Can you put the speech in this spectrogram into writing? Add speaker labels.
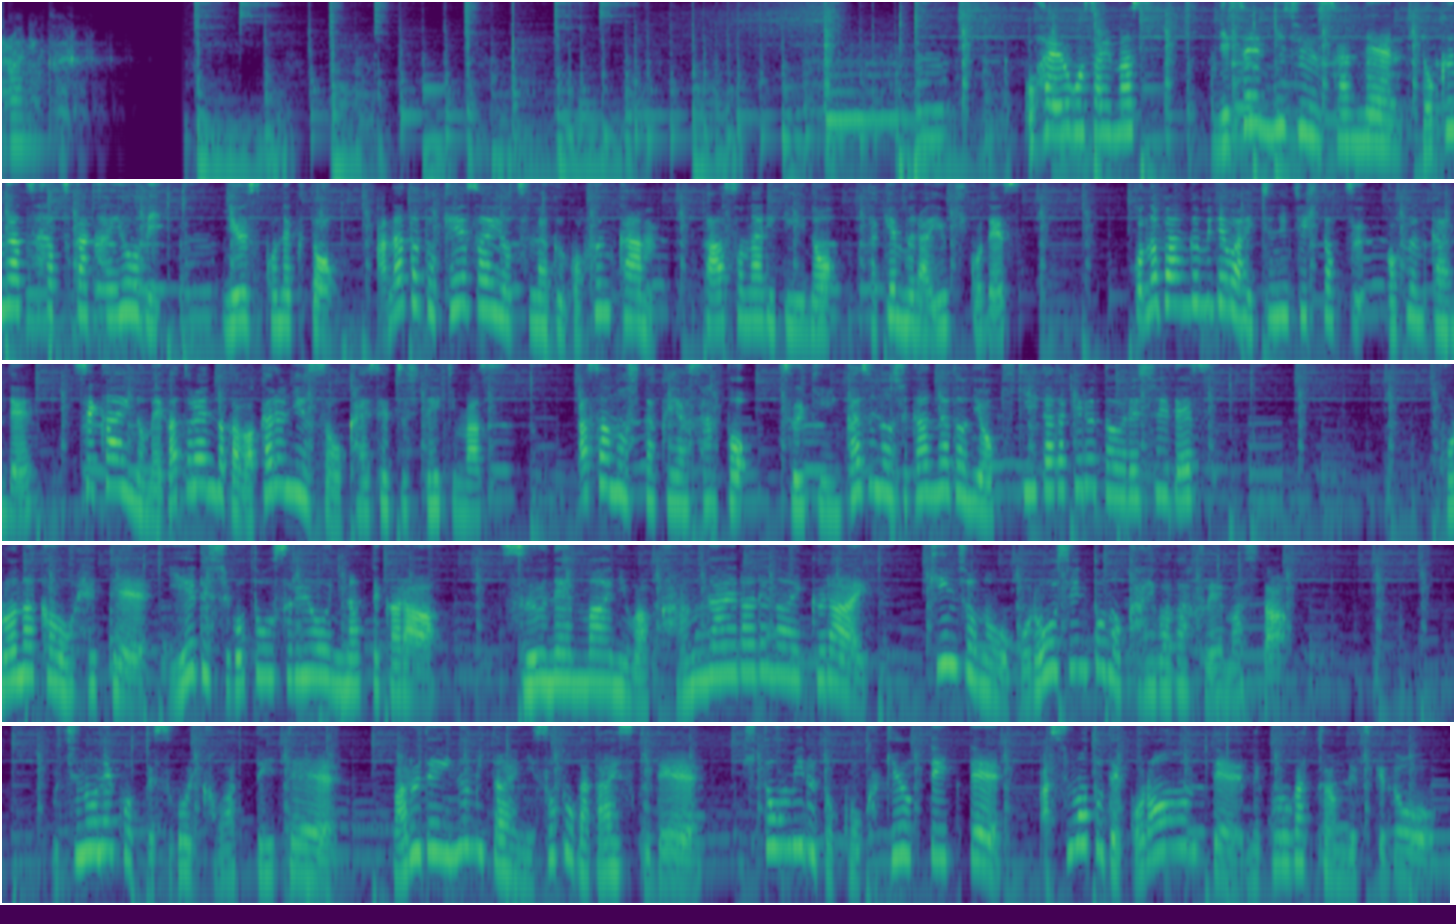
Speaker 1: クロニクル。
Speaker 2: おはようございます。2023年6月20日火曜日ニュースコネクトあなたと経済をつなぐ5分間パーソナリティの竹村由紀子です。この番組では1日1つ5分間で世界のメガトレンドがわかるニュースを解説していきます。朝の支度や散歩通勤家事の時間などにお聞きいただけると嬉しいです。コロナ禍を経て家で仕事をするようになってから数年前には考えられないくらい近所のご老人との会話が増えました。うちの猫ってすごい変わっていてまるで犬みたいに外が大好きで人を見るとこう駆け寄っていって足元でゴローンって寝転がっちゃうんですけど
